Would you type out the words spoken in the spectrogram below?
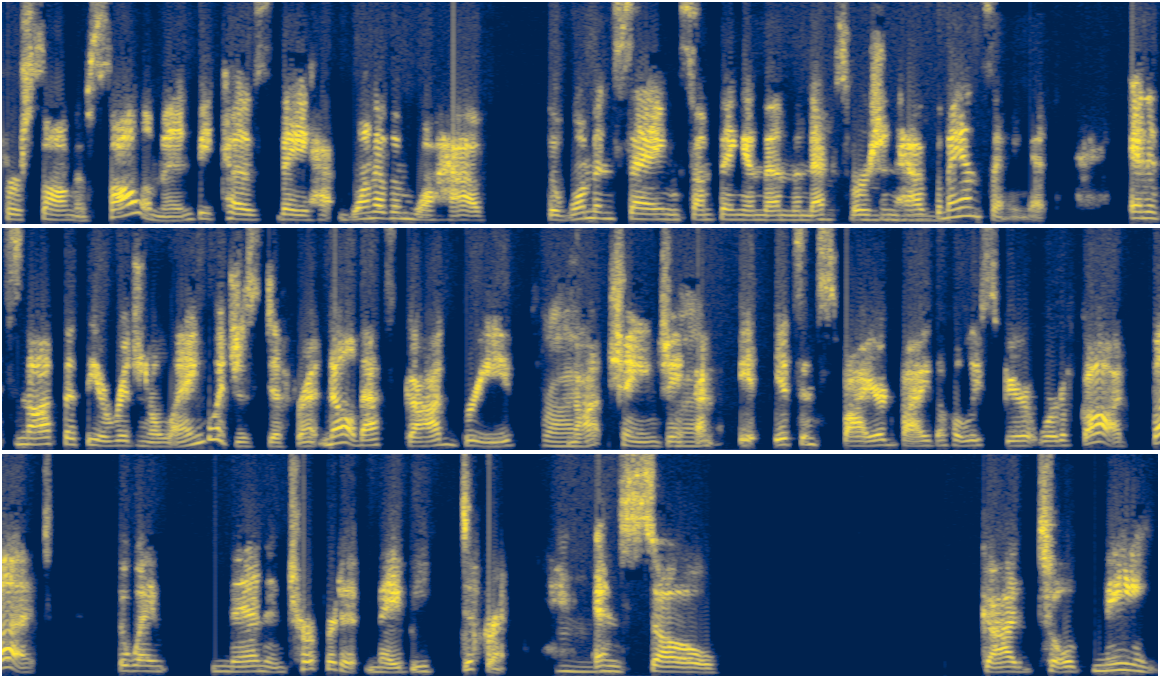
for Song of Solomon because they have one of them will have the woman saying something and then the next version has the man saying it. And it's not that the original language is different. No, that's God breathed, right. not changing. Right. And it, it's inspired by the Holy Spirit word of God, but the way men interpret it may be different. Mm. And so God told me,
